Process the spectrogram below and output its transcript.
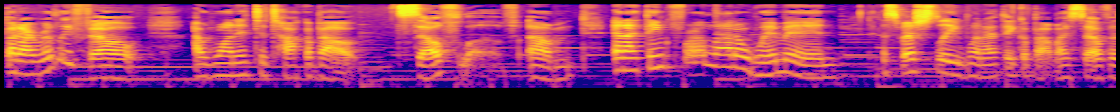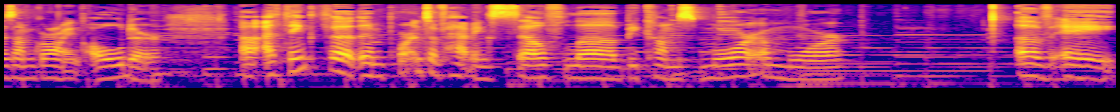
But i really felt i wanted to talk about self-love. Um, and i think for a lot of women especially when i think about myself as i'm growing older uh, i think the, the importance of having self-love becomes more and more of a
